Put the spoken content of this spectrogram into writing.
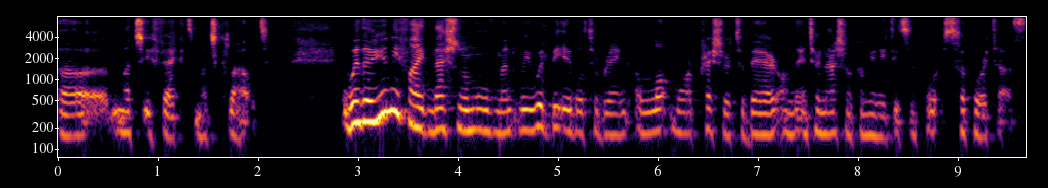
uh, much effect, much clout. With a unified national movement, we would be able to bring a lot more pressure to bear on the international community to support, support us.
